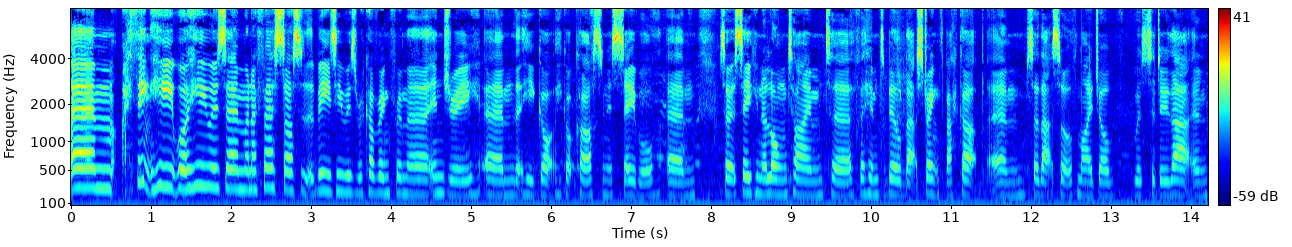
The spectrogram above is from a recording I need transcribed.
Um, I think he well he was um, when I first started at the Bees he was recovering from an injury um, that he got he got cast in his stable um, so it's taken a long time to for him to build that strength back up um, so that's sort of my job was to do that and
